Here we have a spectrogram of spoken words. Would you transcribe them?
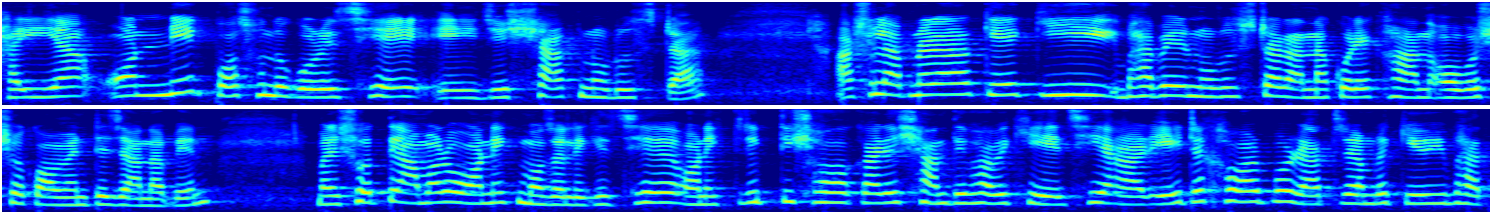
ভাইয়া অনেক পছন্দ করেছে এই যে শাক নুডলসটা। আসলে আপনারা কে কীভাবে নুডলসটা রান্না করে খান, অবশ্যই কমেন্টে জানাবেন। মানে সত্যি আমারও অনেক মজা লেগেছে, অনেক তৃপ্তি সহকারে শান্তিভাবে খেয়েছি আর এটা খাওয়ার পর রাত্রে আমরা কেউই ভাত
